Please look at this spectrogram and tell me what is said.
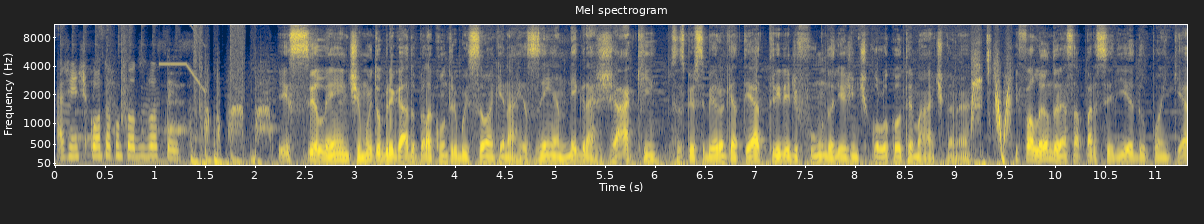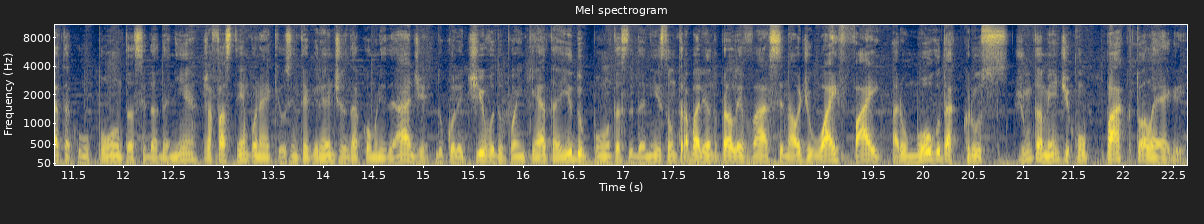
A gente conta com todos vocês. Excelente, muito obrigado pela contribuição aqui na resenha Negra Jaque. Vocês perceberam que até a trilha de fundo ali a gente colocou temática, né? E falando nessa parceria do Põe Quieta com o Ponta Cidadania, já faz tempo, né, que os integrantes da comunidade, do coletivo do Põe Quieta e do Ponta Cidadania estão trabalhando para levar sinal de Wi-Fi para o Morro da Cruz, juntamente com o Pacto Alegre.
